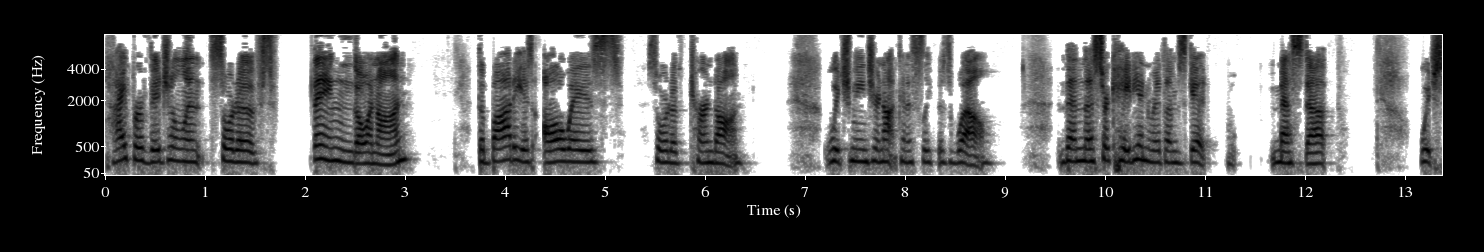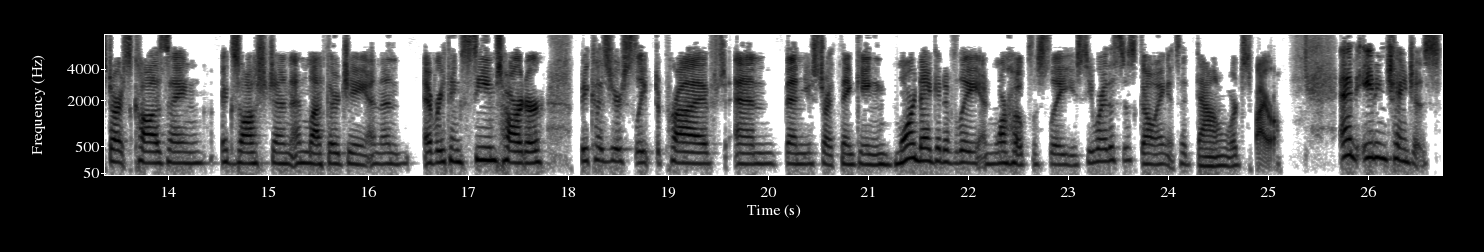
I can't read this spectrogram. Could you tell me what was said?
hyper vigilant sort of thing going on the body is always sort of turned on which means you're not going to sleep as well. Then the circadian rhythms get messed up which starts causing exhaustion and lethargy and then everything seems harder because you're sleep deprived and then you start thinking more negatively and more hopelessly. You see where this is going it's a downward spiral. And eating changes.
